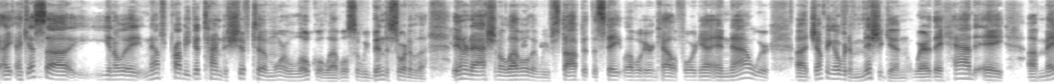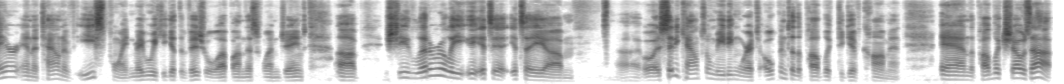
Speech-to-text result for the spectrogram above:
I, I guess uh, you know now it's probably a good time to shift to a more local level. So we've been to sort of the international level, then we've stopped at the state level here in California, and now we're uh, jumping over to Michigan, where they had a, a, mayor in a town of Eastpointe. Maybe we could get the visual up on this one, James. Uh, she literally, it's a, it's a. Um, uh, a city council meeting where it's open to the public to give comment and the public shows up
